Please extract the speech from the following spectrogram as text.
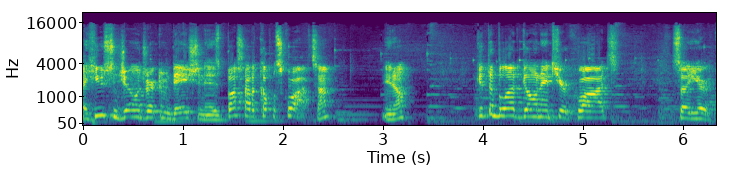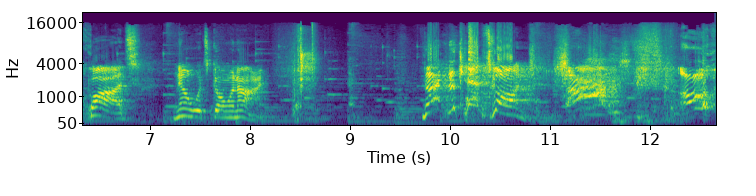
A Houston Jones recommendation is bust out a couple squats, huh? You know, get the blood going into your quads, so your quads know what's going on. Not the cap's gone! Ah! Oh!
